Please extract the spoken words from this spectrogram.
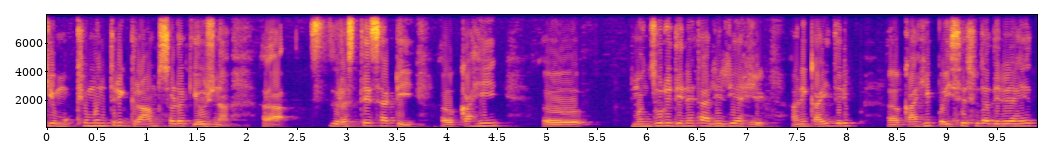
की मुख्यमंत्री ग्राम सडक योजना रस्तेसाठी काही मंजुरी देण्यात आलेली आहे. आणि काहीतरी काही पैसेसुद्धा दिलेले दिले आहेत.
